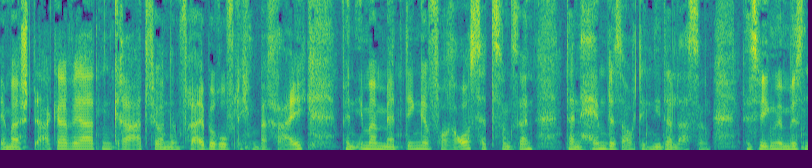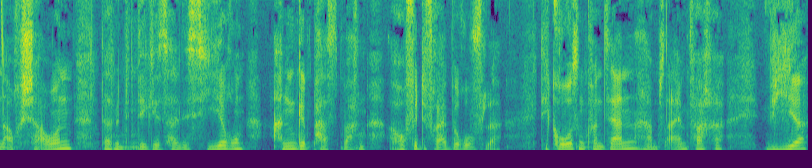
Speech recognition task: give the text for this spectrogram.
immer stärker werden, gerade für unseren freiberuflichen Bereich. Wenn immer mehr Dinge Voraussetzung sind, dann hemmt es auch die Niederlassung. Deswegen, wir müssen auch schauen, dass wir die Digitalisierung angepasst machen, auch für die Freiberufler. Die großen Konzerne haben es einfacher, wir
